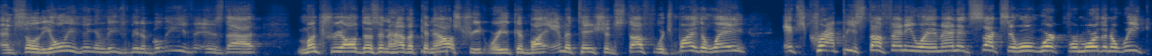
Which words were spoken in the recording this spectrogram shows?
And so the only thing it leads me to believe is that Montreal doesn't have a canal street where you can buy imitation stuff, which, by the way, it's crappy stuff anyway, man. It sucks. It won't work for more than a week.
